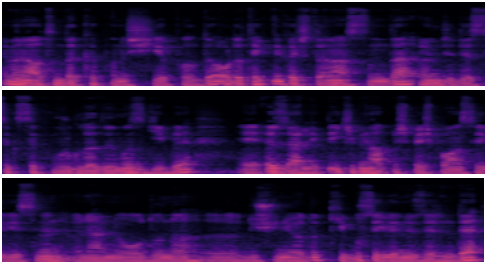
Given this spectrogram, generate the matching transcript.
hemen altında kapanış yapıldı. Orada teknik açıdan aslında önce de sık sık vurguladığımız gibi e, özellikle 2065 puan seviyesinin önemli olduğunu e, düşünüyorduk ki bu seviyenin üzerinde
